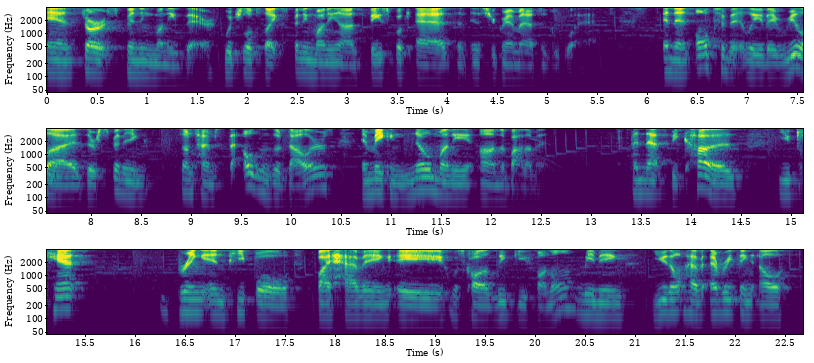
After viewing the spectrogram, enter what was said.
and start spending money there, which looks like spending money on Facebook ads and Instagram ads and Google ads. And then ultimately they realize they're spending sometimes thousands of dollars and making no money on the bottom end. And that's because you can't bring in people by having a what's called a leaky funnel, meaning you don't have everything else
